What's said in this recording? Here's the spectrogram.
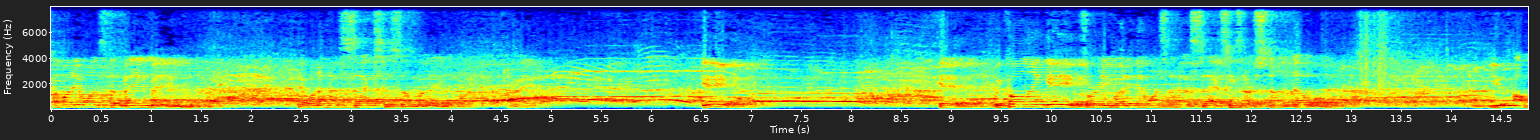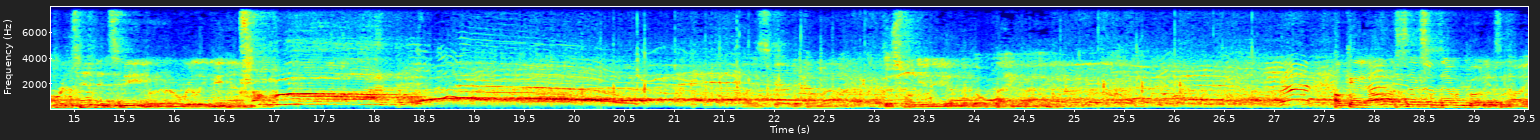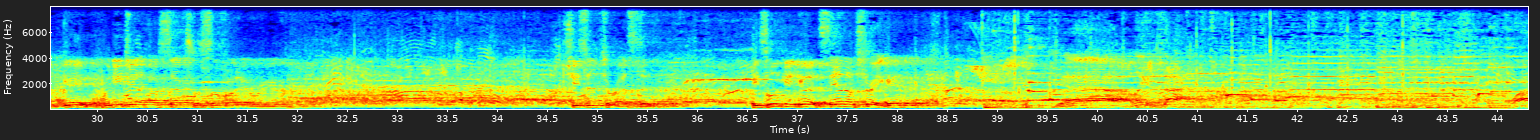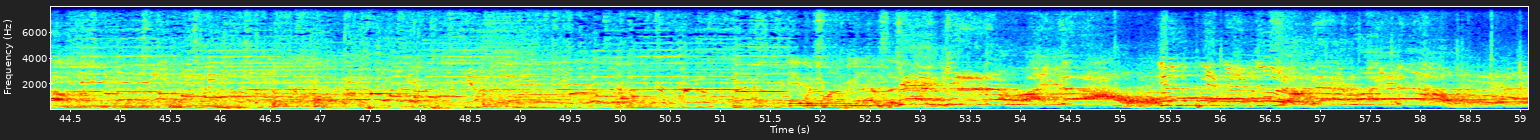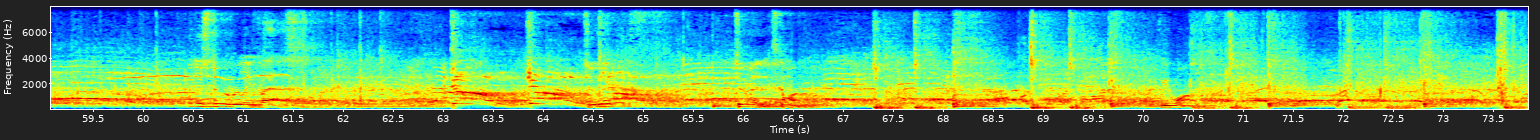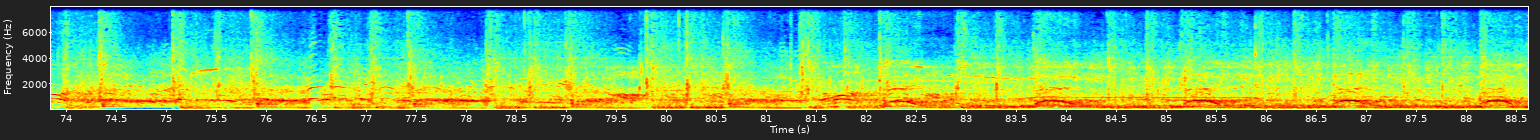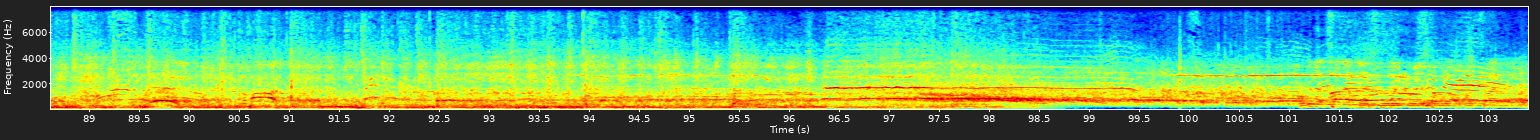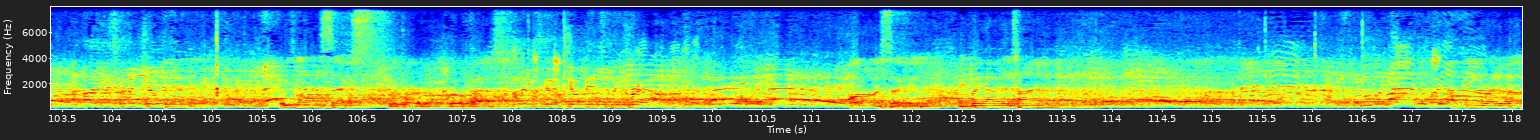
Somebody wants to bang bang. They want to have sex with somebody, right? Gabe. Gabe. We call in Gabe for anybody that wants to have sex. He's our stunt double. You, I'll pretend it's me, but it'll really be him. Oh, he's scared to come out. Just when you need him to go bang bang. Okay, I'll have sex with everybody tonight. Gabe, we need you to have sex with somebody over here. She's interested. He's looking good. Stand up straight, Gabe. Yeah, look at that. Wow. Which one are we gonna have sex get in there right now! Get in the pit, Gabe. Do it. Jump in right now! We just do it really fast. Go! Go! Two minutes? Two minutes, come on. If you want. Gonna time this really quick. Hold on, what time? I thought he was gonna jump in. He's gonna have sex with her real fast. I thought he was gonna jump into the crowd. Hold on a second. Anybody have the time? I think right about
